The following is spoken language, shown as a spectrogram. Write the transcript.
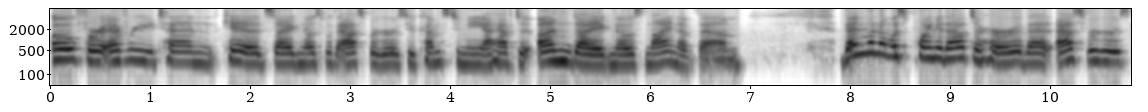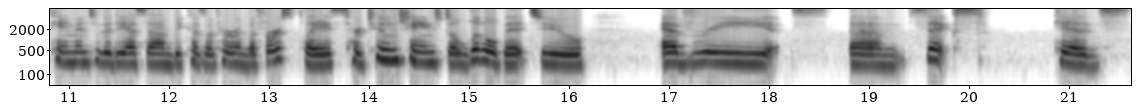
oh, for every 10 kids diagnosed with Asperger's who comes to me, I have to undiagnose nine of them. Then, when it was pointed out to her that Asperger's came into the DSM because of her in the first place, her tune changed a little bit to every um, six kids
